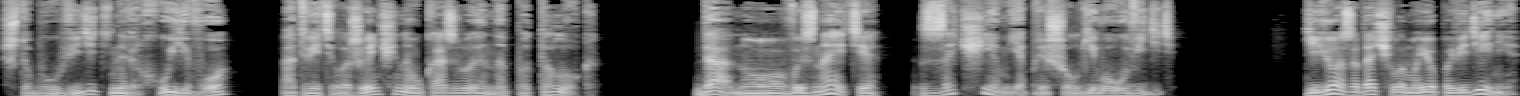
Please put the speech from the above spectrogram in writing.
«Чтобы увидеть наверху его», — ответила женщина, указывая на потолок. «Да, но вы знаете, зачем я пришел его увидеть?» Ее озадачило мое поведение,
